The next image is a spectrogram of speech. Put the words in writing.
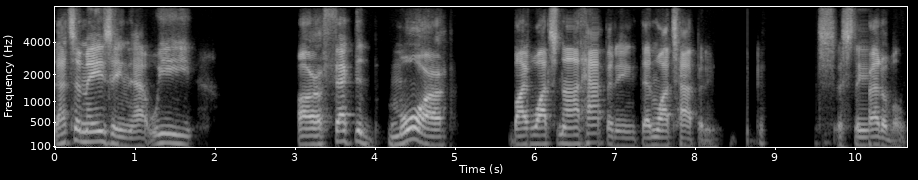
That's amazing that we are affected more by what's not happening than what's happening. It's, it's incredible.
